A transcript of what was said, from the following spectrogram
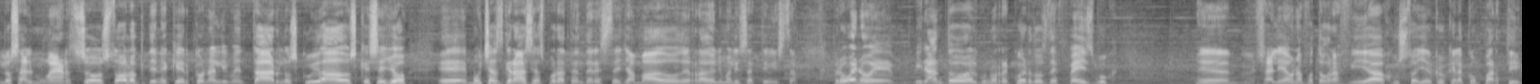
los almuerzos, todo lo que tiene que ver con alimentar, los cuidados, qué sé yo. muchas gracias por atender este llamado de Radio Animalista Activista. Pero bueno, mirando algunos recuerdos de Facebook, eh, salía una fotografía, justo ayer creo que la compartí,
